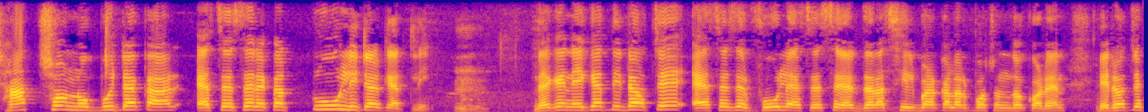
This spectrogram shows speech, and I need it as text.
সাতশো নব্বই টাকার এসএস এর একটা টু লিটার ক্যাটলি হুম। দেখেন এই ক্যাটলিটা হচ্ছে এসএস এর ফুল এসএস এর যারা সিলভার কালার পছন্দ করেন এটা হচ্ছে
